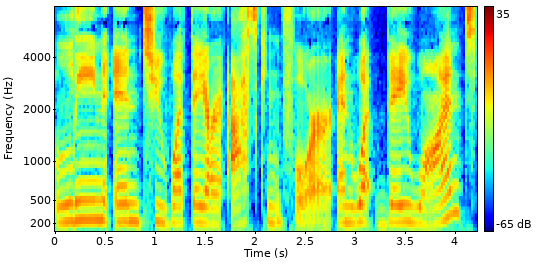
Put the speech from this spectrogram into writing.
lean into what they are asking for and what they want.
